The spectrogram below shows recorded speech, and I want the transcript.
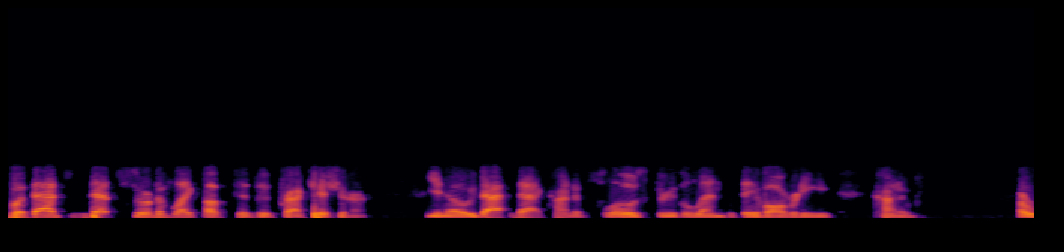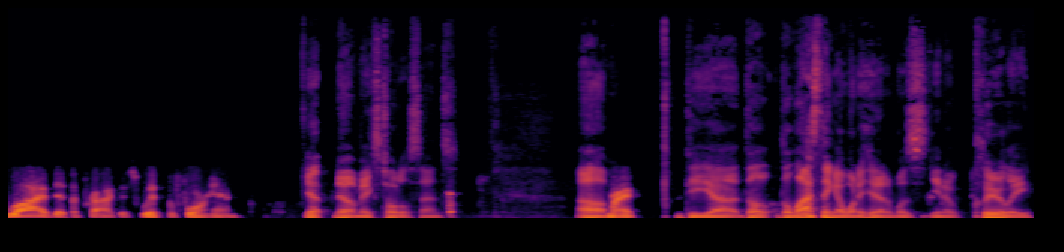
but that's that's sort of like up to the practitioner. You know, that that kind of flows through the lens that they've already kind of arrived at the practice with beforehand. Yep. No, it makes total sense. Um, right the uh, the the last thing I want to hit on was you know clearly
